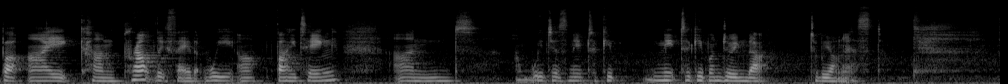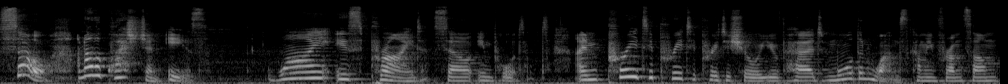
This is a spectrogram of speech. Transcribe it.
But I can proudly say that we are fighting, and we just need to keep need to keep on doing that. To be honest. So another question is why is pride so important? I'm pretty, pretty, pretty sure you've heard more than once coming from some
